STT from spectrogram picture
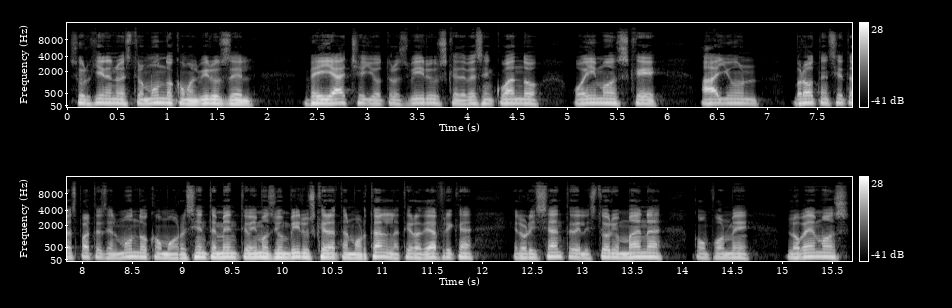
surgir en nuestro mundo como el virus del VIH y otros virus que de vez en cuando oímos que hay un brote en ciertas partes del mundo, como recientemente oímos de un virus que era tan mortal en la tierra de África. El horizonte de la historia humana, conforme lo vemos,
